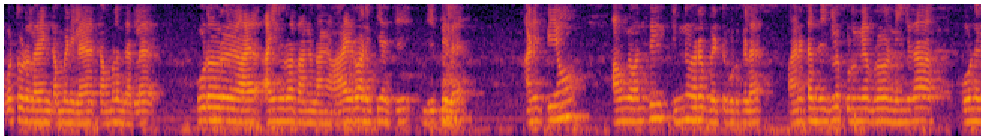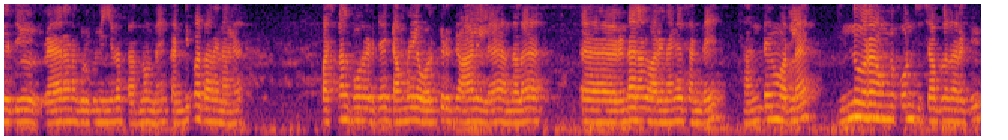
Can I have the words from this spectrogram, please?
போட்டு விடலை எங்கள் கம்பெனியில் சம்பளம் தரல. கூட ஒரு ஐ ஐநூறுரூவா தாங்கினாங்க. ஆயிரரூவா அனுப்பியாச்சு ஜிபேயில் அனுப்பியும் அவங்க வந்து இன்னும் வரை பெட்டு கொடுக்கல. பதினெட்டாந்தேதிக்குள்ளே கொடுங்க ப்ரோ நீங்கள் தான் ஓ நெகட்டிவ் ரேரான குரூப் நீங்கள் தான் தரணுன்னே கண்டிப்பாக தரேன் நாங்கள் ஃபஸ்ட் நாள் ஃபோன் அடித்தேன் கம்பெனியில் ஒர்க் இருக்குது ஆள் இல்லை. அதனால் ரெண்டாவது நாள் வரேனாங்க சண்டே சண்டேவும் வரல. இன்னும் வர அவங்க ஃபோன் சுவிட்ச் ஆஃபில் தான் இருக்குது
